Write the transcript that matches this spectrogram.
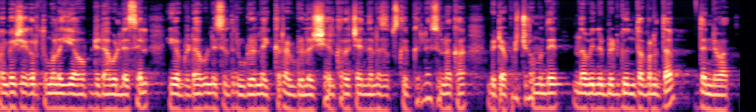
अपेक्षा करतो तुम्हाला ही अपडेट आवडली असेल. ही अपडेट आवडली असेल तर व्हिडिओ लाईक करा व्हिडिओला शेअर करा चॅनलला सबस्क्राईब करायला विसरू नका. भेटूया पुढच्या व्हिडिओमध्ये नवीन अपडेट घेऊन तोपर्यंत धन्यवाद.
